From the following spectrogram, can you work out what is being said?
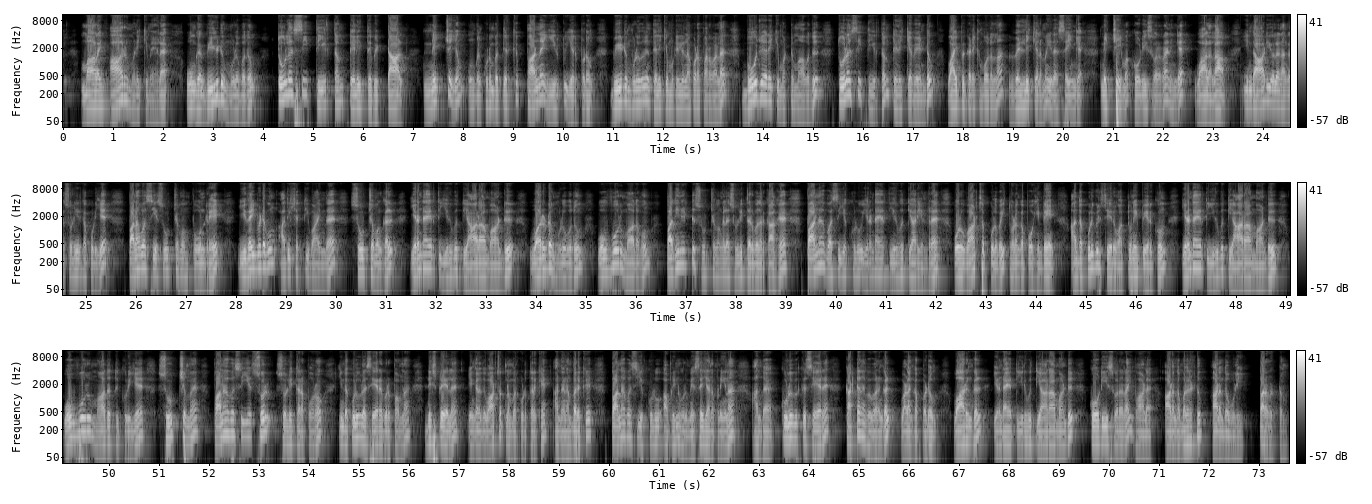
மாலை ஆறு மணிக்கு மேலே உங்கள் வீடு முழுவதும் துளசி தீர்த்தம் தெளித்து விட்டால் நிச்சயம் உங்கள் குடும்பத்திற்கு பண ஈர்ப்பு ஏற்படும். வீடு முழுவதும் தெளிக்க முடியலன்னா கூட பரவாயில்ல. பூஜை அறைக்கு மட்டுமாவது துளசி தீர்த்தம் தெளிக்க வேண்டும். வாய்ப்பு கிடைக்கும் போதெல்லாம் வெள்ளிக்கிழமை இதை செய்யுங்க. நிச்சயமாக கோடீஸ்வரராக நீங்கள் வாழலாம். இந்த ஆடியோவில் நாங்கள் சொல்லியிருக்கக்கூடிய பணவசிய சூட்சமம் போன்றே இதைவிடவும் அதிசக்தி வாய்ந்த சூட்சமங்கள் இரண்டாயிரத்தி இருபத்தி ஆறாம் ஆண்டு வருடம் முழுவதும் ஒவ்வொரு மாதமும் பதினெட்டு சூட்சமங்களை சொல்லித் தருவதற்காக பண வசிய குழு இரண்டாயிரத்தி இருபத்தி ஆறு என்ற ஒரு வாட்ஸ்அப் குழுவை தொடங்கப் போகின்றேன். அந்த குழுவில் சேரும் அத்துணை பேருக்கும் இரண்டாயிரத்தி இருபத்தி ஆறாம் ஆண்டு ஒவ்வொரு மாதத்துக்குரிய சூட்சம பணவசிய சொல் சொல்லித்தரப் போகிறோம் இந்த குழுவில் சேர விருப்பம்னா டிஸ்பிளேயில் எங்களது வாட்ஸ்அப் நம்பர் கொடுத்துருக்கேன். அந்த நம்பருக்கு பணவசிய குழு அப்படின்னு ஒரு மெசேஜ் அனுப்புனீங்கன்னா அந்த குழுவுக்கு சேர கட்டண விவரங்கள் வழங்கப்படும். வாருங்கள். இரண்டாயிரத்தி இருபத்தி ஆறாம் ஆண்டு கோடீஸ்வரராய் வாழ ஆனந்த மலரட்டும் ஆனந்த ஒளி பரவட்டும்.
